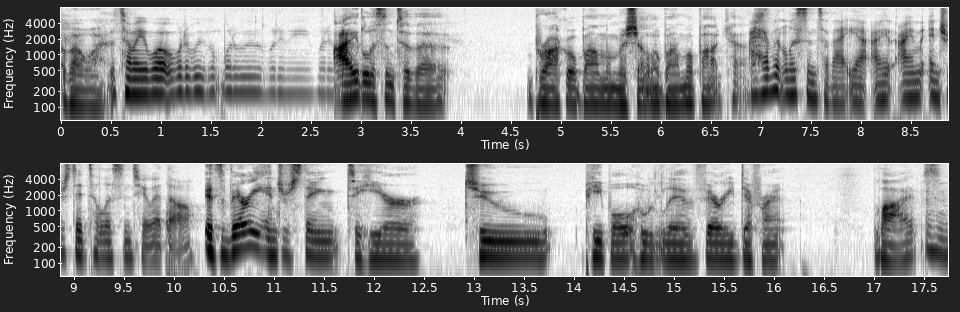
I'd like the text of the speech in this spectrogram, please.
About what? Tell me what what do we what do we what do we what do we? I listened to the Barack Obama, Michelle Obama podcast. I haven't listened to that yet. I I'm interested to listen to it though. it's very interesting to hear two people who live very different lives Mm-hmm.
